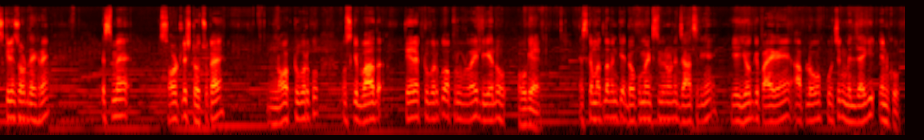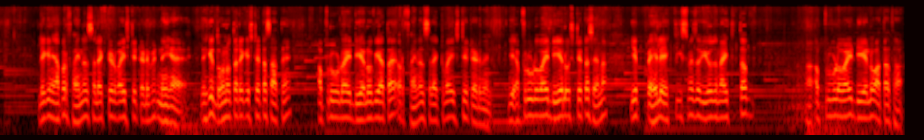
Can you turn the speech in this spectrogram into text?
स्क्रीन देख रहे हैं, इसमें शॉर्ट लिस्ट हो चुका है नौ अक्टूबर को। उसके बाद तेरह अक्टूबर को अप्रूव्ड बाई डी हो गया है। इसका मतलब इनके डॉक्यूमेंट्स भी उन्होंने जाँच लिए हैं। ये योग्य पाए गए हैं। आप लोगों को कोचिंग मिल जाएगी इनको। लेकिन यहाँ पर final selected by state admin नहीं आया है। देखिए, दोनों तरह के स्टेटस आते हैं। अप्रूव्ड बाई डी भी आता है और final select by state admin ये अप्रूव्ड बाई डी स्टेटस है ना, ये पहले इक्कीस में जब योजना आई थी तब अप्रूव्ड बाई डी आता था।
